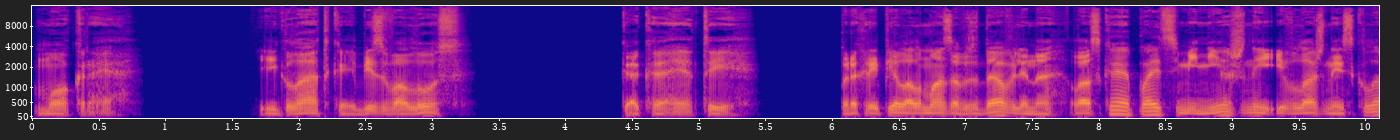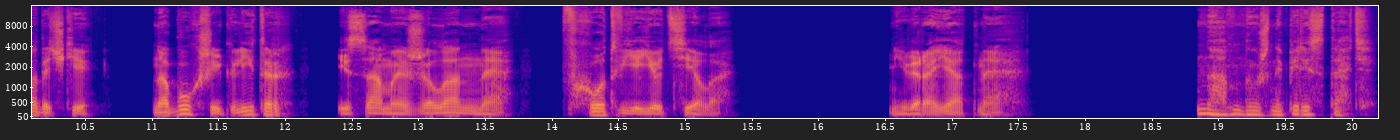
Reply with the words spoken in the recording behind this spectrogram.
Мокрая и гладкая, без волос. «Какая ты!» прохрипел Алмазов сдавленно, лаская пальцами нежные и влажные складочки, набухший клитор и самое желанное — вход в ее тело. Невероятное. «Нам нужно перестать»,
